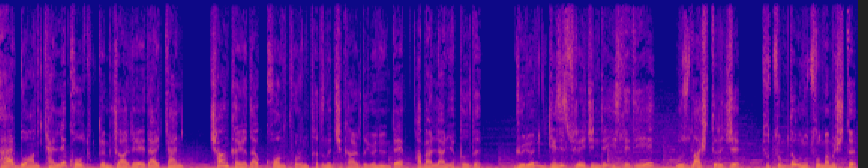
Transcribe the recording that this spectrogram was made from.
Erdoğan kelle koltukta mücadele ederken Çankaya'da konforun tadını çıkardığı yönünde haberler yapıldı. Gül'ün gezi sürecinde izlediği uzlaştırıcı tutumda unutulmamıştı.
